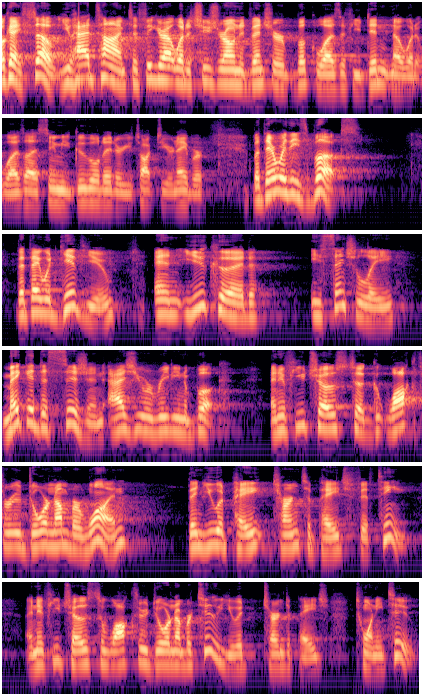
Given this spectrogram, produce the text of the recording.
Okay, so you had time to figure out what a choose your own adventure book was if you didn't know what it was. I assume you Googled it or you talked to your neighbor. But there were these books that they would give you, and you could essentially make a decision as you were reading a book. And if you chose to walk through door number one, then you would pay, turn to page 15. And if you chose to walk through door number two, you would turn to page 22.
